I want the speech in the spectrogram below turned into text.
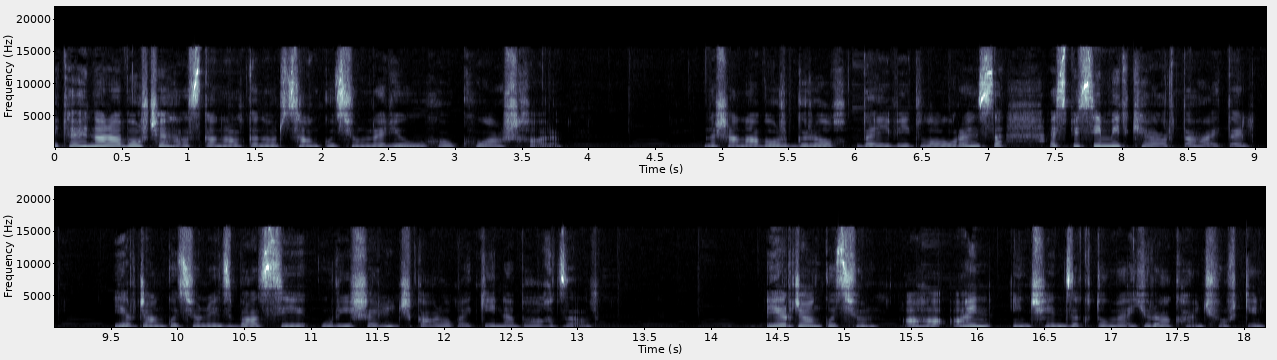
Միթե հնարավոր չէ հասկանալ կնոջ ցանկությունների ու հոգու աշխարհը։ Նշանավոր գրող Դեյվիդ Լոուրենսը այսպիսի միտք է արտահայտել Երջանկությունից բացի ուրիշ էլ ինչ կարող է կինը բաղձալ։ Երջանկություն, ահա այն, ինչին ձգտում է յուրաքանչյուր կին։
